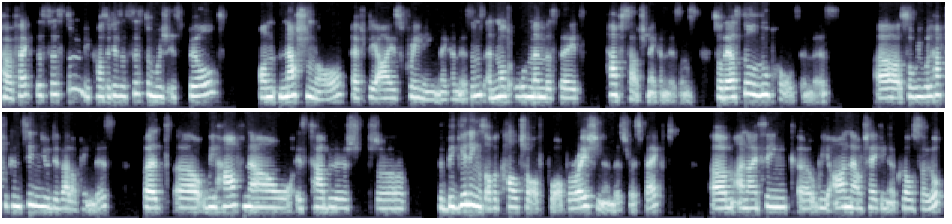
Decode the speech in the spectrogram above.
perfect, the system, because it is a system which is built on national FDI screening mechanisms, and not all member states have such mechanisms. So there are still loopholes in this. Uh, so we will have to continue developing this. But uh, we have now established uh, the beginnings of a culture of cooperation in this respect. Um, and I think uh, we are now taking a closer look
